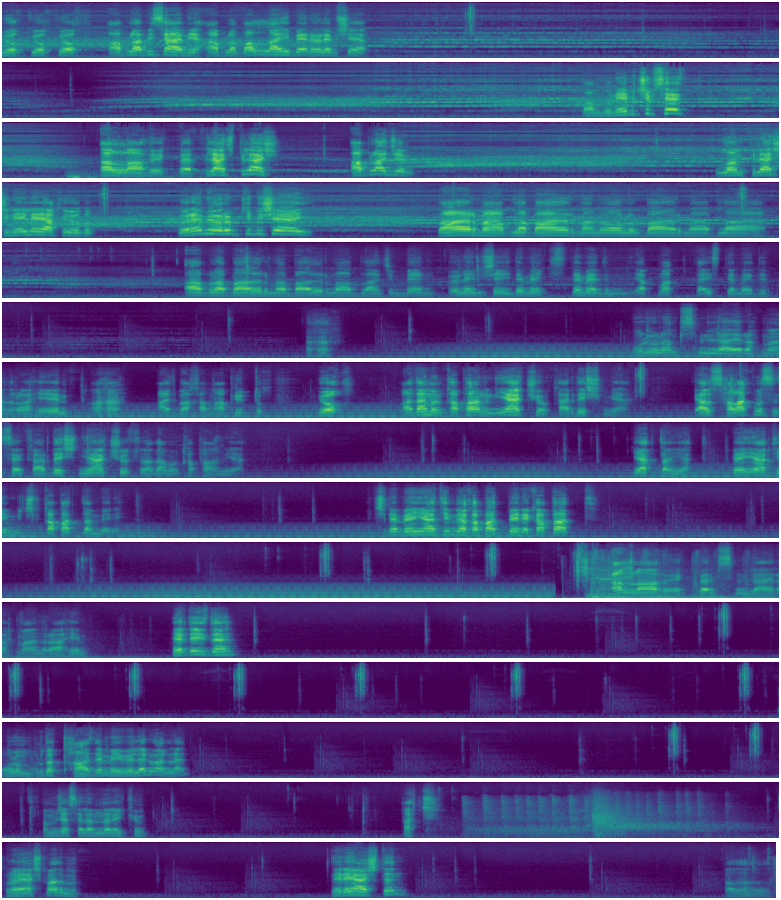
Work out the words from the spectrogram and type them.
Yok yok yok. Abla bir saniye abla. Vallahi ben öyle bir şey yap- Lan bu ne biçim ses? Allahu Ekber. Flash flash. Ablacım. Ulan flaşı neyle yakıyorduk? Göremiyorum ki bir şey. Bağırma abla bağırma ne olur bağırma abla. Abla bağırma bağırma ablacım ben öyle bir şey demek istemedim. Yapmak da istemedim. Aha. Ne oluyor lan? Bismillahirrahmanirrahim. Aha. Hadi bakalım. Hap yuttuk. Yok. Adamın kapağını niye açıyorsun kardeşim ya? Ya salak mısın sen kardeş? Niye açıyorsun adamın kapağını ya? Yat lan yat. Ben yatayım bir kapat lan beni. İçine ben yatayım da kapat beni kapat. Allahu Ekber. Bismillahirrahmanirrahim. Neredeyiz lan? Oğlum burada taze meyveler var lan. Amca selamünaleyküm. Aç. Burayı açmadı mı? Nereye açtın? Allah Allah.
